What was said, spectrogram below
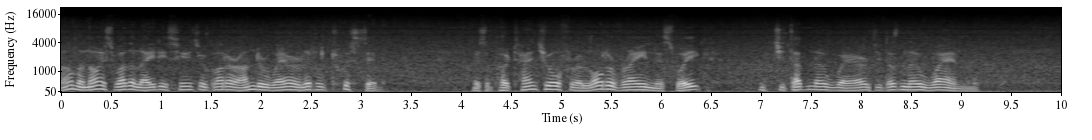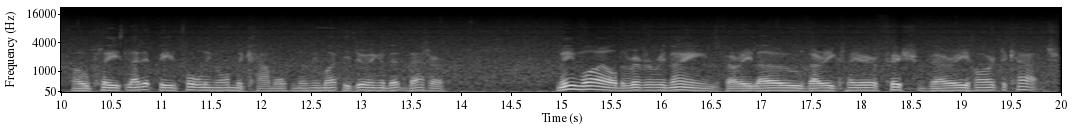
Well, the nice weather lady seems to have got her underwear a little twisted. There's a potential for a lot of rain this week. She doesn't know where, she doesn't know when. Oh, please let it be falling on the Camel, then we might be doing a bit better. Meanwhile, the river remains very low, very clear, fish very hard to catch.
